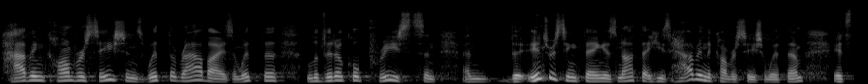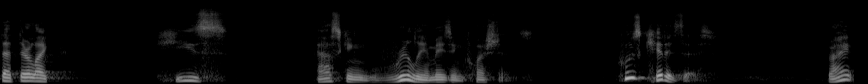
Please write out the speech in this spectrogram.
having conversations with the rabbis and with the Levitical priests. And, and the interesting thing is not that he's having the conversation with them, it's that they're like, he's asking really amazing questions. Whose kid is this? Right?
